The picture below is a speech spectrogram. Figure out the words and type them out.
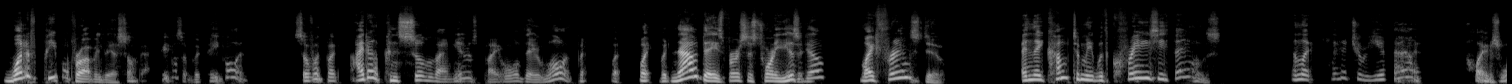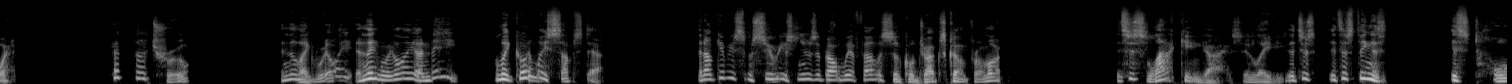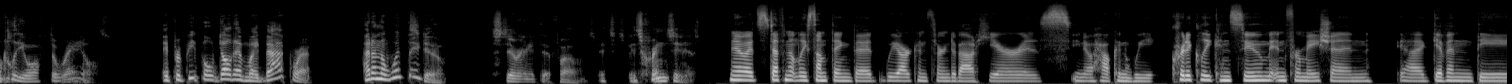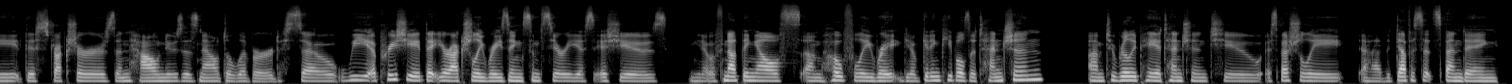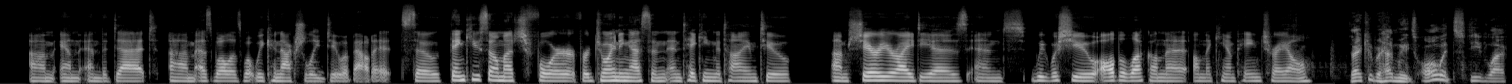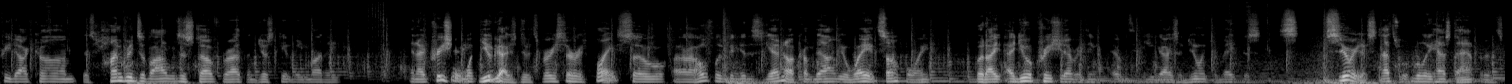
wonderful people probably there. Some bad people, some good people, and so forth. But I don't consume that news by all day long. But but but but nowadays versus 20 years ago, my friends do. And they come to me with crazy things. And like, why did you hear that? Oh, I was what? That's not true. And they're like, mm. really? And they rely on me. I'm like, go to my Substack. And I'll give you some serious news about where pharmaceutical drugs come from. It's just lacking, guys and ladies. It's just, it's this thing is, is totally off the rails. And for people who don't have my background, I don't know what they do staring at their phones. It's, it's craziness. No, it's definitely something that we are concerned about here is, you know, how can we critically consume information uh, given the the structures and how news is now delivered. So we appreciate that you're actually raising some serious issues. You know, if nothing else, um, hopefully, ra- you know, getting people's attention um, to really pay attention to, especially uh, the deficit spending, um, and and the debt, um, as well as what we can actually do about it. So thank you so much for for joining us and, and taking the time to um, share your ideas. And we wish you all the luck on the on the campaign trail. Thank you for having me. It's all at stevelaffey.com. There's hundreds of hours of stuff rather than just giving me money. And I appreciate what you guys do. It's a very serious place. So uh, hopefully we can do this again. I'll come down your way at some point. But I, I do appreciate everything everything you guys are doing to make this serious. That's what really has to happen. It's,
